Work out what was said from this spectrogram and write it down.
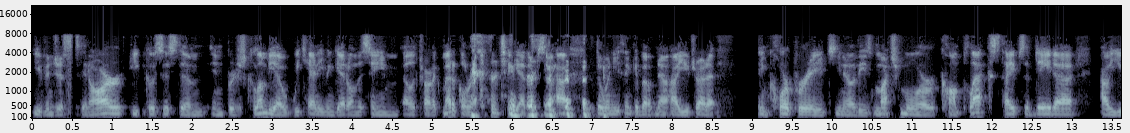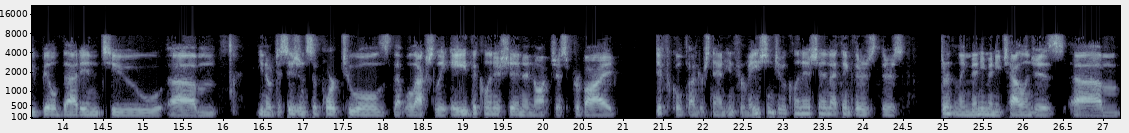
even just in our ecosystem in British Columbia, we can't even get on the same electronic medical record together. so, how, so when you think about now how you try to incorporate, you know, these much more complex types of data, how you build that into, um, you know, decision support tools that will actually aid the clinician and not just provide difficult to understand information to a clinician. I think there's there's certainly many many challenges um,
